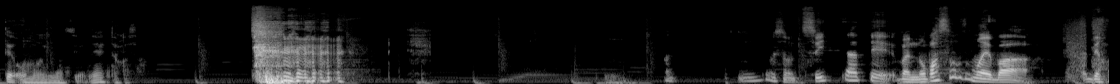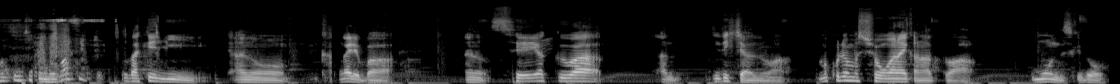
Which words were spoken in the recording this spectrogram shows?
って思いますよね、タカさん。でもそのツイッターって、まあ伸ばそうと思えば、で、本当にその伸ばすことだけに、あの、考えれば、あの、制約は、あの、出てきちゃうのは、まあこれはもうしょうがないかなとは思うんですけど、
